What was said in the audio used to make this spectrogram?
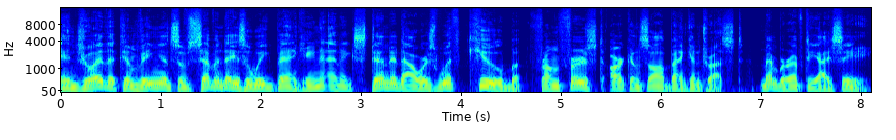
Enjoy the convenience of seven days a week banking and extended hours with Cube from First Arkansas Bank and Trust. Member FDIC.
